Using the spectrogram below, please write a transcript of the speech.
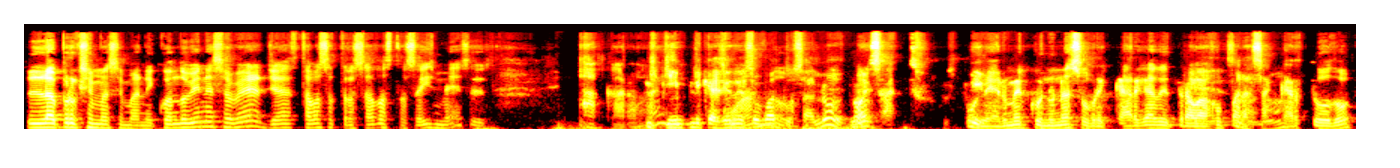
la próxima semana. Y cuando vienes a ver, ya estabas atrasado hasta seis meses. Ah, caray. ¿Y qué implicaciones hubo a tu salud? No, no exacto. Pues ponerme con una sobrecarga de trabajo Eso, para sacar ¿no? todo,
